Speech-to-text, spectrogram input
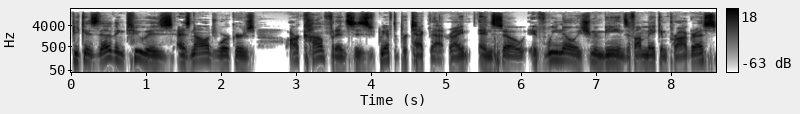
because the other thing too is as knowledge workers our confidence is we have to protect that right and so if we know as human beings if i'm making progress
